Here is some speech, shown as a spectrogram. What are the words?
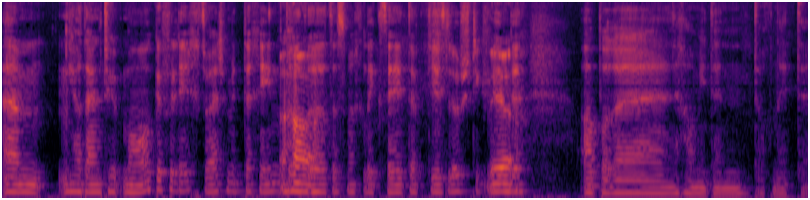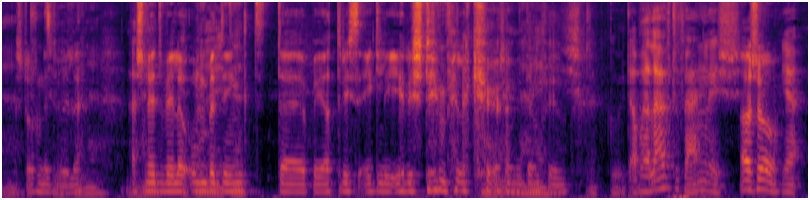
Ähm, ich habe gedacht, heute Morgen vielleicht, weißt mit den Kindern, dass man ein bisschen sieht, ob die es lustig finden. Ja. Aber äh, ich habe mich dann doch nicht. Äh, Hast du doch nicht wollen? Können. Hast nicht wollen unbedingt der Beatrice Egli ihre Stimme hören äh, mit dem Film? Ist gut. Aber er läuft auf Englisch. Ah schon? Ja.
